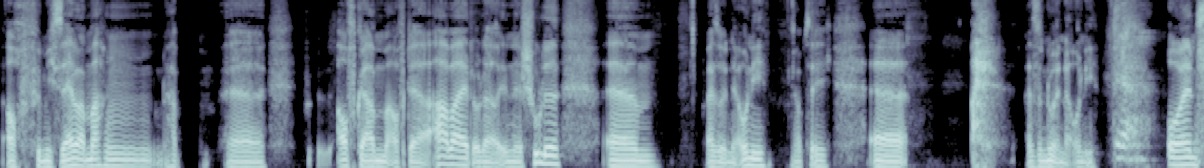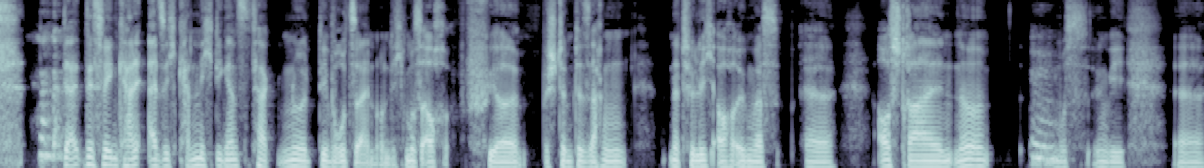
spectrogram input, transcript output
auch für mich selber machen, habe äh, Aufgaben auf der Arbeit oder in der Schule, ähm, also in der Uni hauptsächlich, äh, also nur in der Uni. Ja. Und da, deswegen kann, also ich kann nicht den ganzen Tag nur devot sein und ich muss auch für bestimmte Sachen natürlich auch irgendwas äh, ausstrahlen, ne? Mhm. Muss irgendwie, äh,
